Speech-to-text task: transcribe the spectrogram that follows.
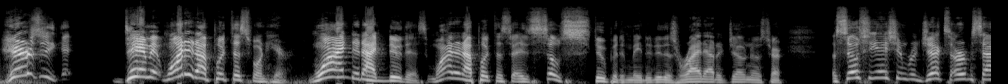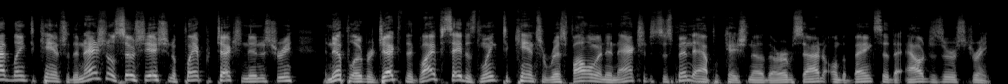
here's the. Damn it! Why did I put this one here? Why did I do this? Why did I put this? It's so stupid of me to do this right out of Joe Knows Her. Association rejects herbicide linked to cancer. The National Association of Plant Protection Industry, ANIPLA, rejected that glyphosate is linked to cancer risk following an action to suspend the application of the herbicide on the banks of the Al Jazeera stream.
